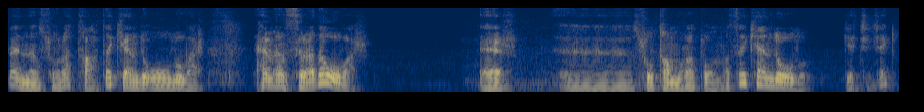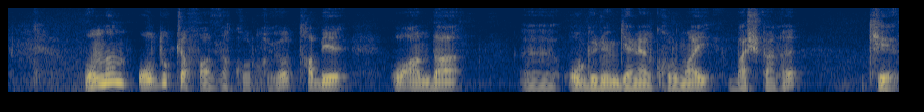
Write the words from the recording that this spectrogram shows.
Benden sonra tahta kendi oğlu var. Hemen sırada o var. Eğer e, Sultan Murat olmasa kendi oğlu geçecek. Ondan oldukça fazla korkuyor. Tabi o anda e, o günün genel kurmay başkanı ki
